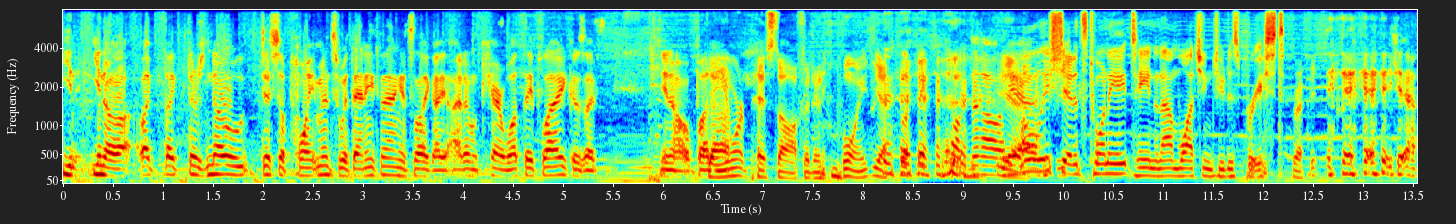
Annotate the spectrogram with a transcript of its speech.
you, you know, like like there's no disappointments with anything. It's like I, I don't care what they play because I've, you know, but Yeah, uh, you weren't pissed off at any point. Yeah. like, no, Yeah. yeah, Holy shit, it's 2018 and I'm watching Judas Priest. right. yeah,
